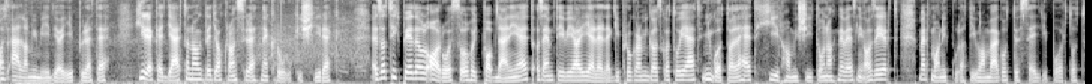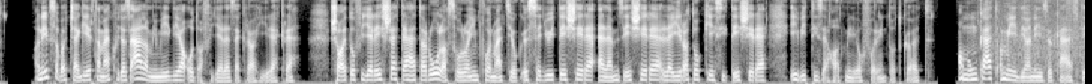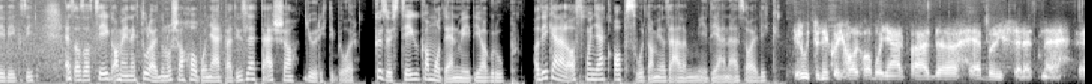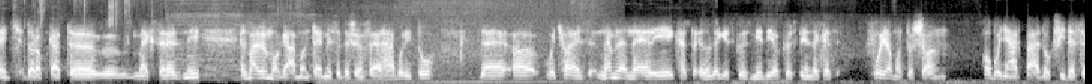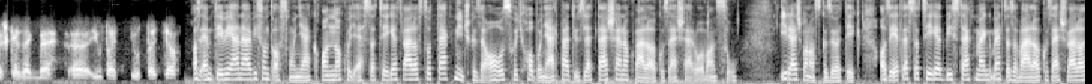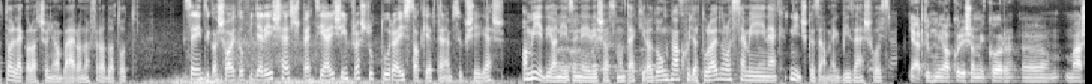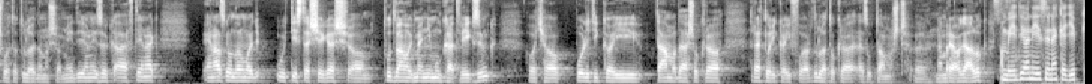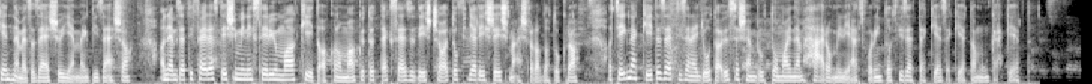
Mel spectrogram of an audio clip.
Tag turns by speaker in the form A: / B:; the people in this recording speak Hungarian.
A: az állami média épülete. Híreket gyártanak, de gyakran születnek róluk is hírek. Ez a cikk például arról szól, hogy Pap Dánielt, az MTVA jelenlegi programigazgatóját nyugodtan lehet hírhamisítónak nevezni azért, mert manipulatívan vágott össze egy riportot. A Népszabadság írta meg, hogy az állami média odafigyel ezekre a hírekre. Sajtófigyelésre, tehát a róla szóló információk összegyűjtésére, elemzésére, leíratok készítésére évi 16 millió forintot költ. A munkát a Média Néző Kft. végzi. Ez az a cég, amelynek tulajdonosa Habony Árpád üzlettársa, Győri Tibor. Közös cégük a Modern Media Group. A DK-nál azt mondják, abszurd, ami az állami médiánál zajlik.
B: És úgy tűnik, hogy Habony Árpád ebből is szeretne egy darabkát megszerezni. Ez már önmagában természetesen felháborító, de hogyha ez nem lenne elég, hát ez az egész közmédia közpénzeket folyamatosan habonyárpádok fideszes kezekbe jutat, juttatja.
A: Az MTVA-nál viszont azt mondják, annak, hogy ezt a céget választották, nincs köze ahhoz, hogy Habonyárpád üzlettársának vállalkozásáról van szó. Írásban azt közölték, azért ezt a céget bízták meg, mert ez a vállalkozás vállalta a legalacsonyabb áron a feladatot. Szerintük a sajtófigyeléshez speciális infrastruktúra és szakértelem szükséges. A média nézőnél is azt mondták híradónknak, hogy a tulajdonos személyének nincs köze a megbízáshoz.
C: Nyertünk mi akkor is, amikor más volt a tulajdonosa a média nézők Kft-nek. Én azt gondolom, hogy úgy tisztességes, tudván, hogy mennyi munkát végzünk, hogyha politikai támadásokra, retorikai fordulatokra ezúttal most nem reagálok.
A: A média nézőnek egyébként nem ez az első ilyen megbízása. A Nemzeti Fejlesztési Minisztériummal két alkalommal kötöttek szerződést sajtófigyelésre és más feladatokra. A cégnek 2011 óta összesen bruttó majdnem 3 milliárd forintot fizettek ki ezekért a munkákért.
